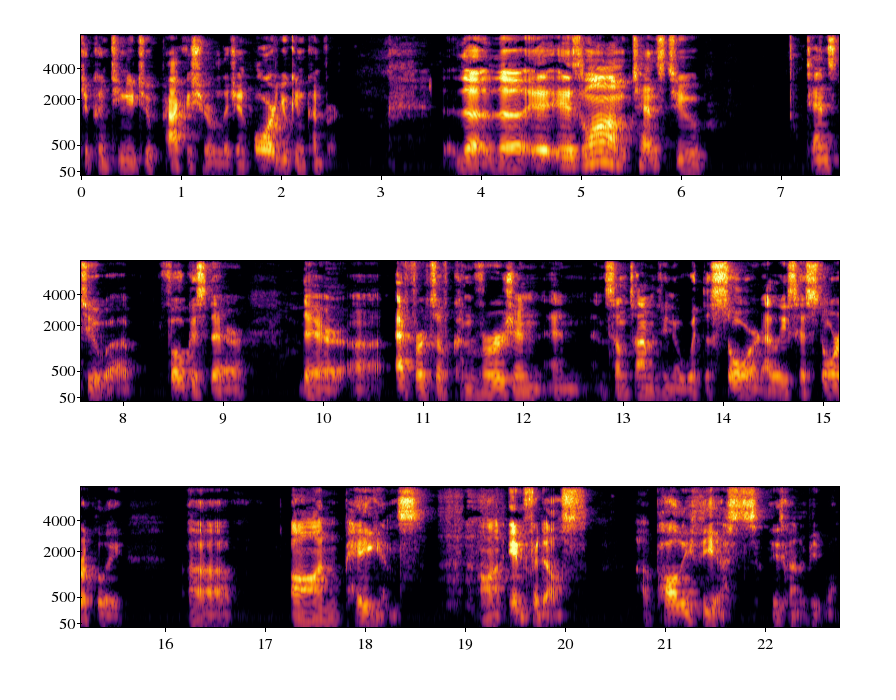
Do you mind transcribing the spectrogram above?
to continue to practice your religion, or you can convert. The the Islam tends to tends to uh, focus their their uh, efforts of conversion and and sometimes you know with the sword, at least historically, uh, on pagans, on infidels uh, polytheists, these kind of people.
